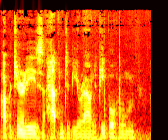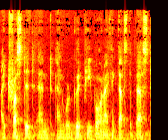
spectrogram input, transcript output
opportunities, I happened to be around people whom I trusted and, and were good people, and I think that's the best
